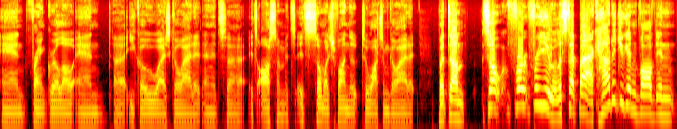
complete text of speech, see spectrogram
and Frank Grillo and uh, Iko Uwais go at it, and it's uh, it's awesome. It's it's so much fun to, to watch them go at it. But um, so for for you, let's step back. How did you get involved in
